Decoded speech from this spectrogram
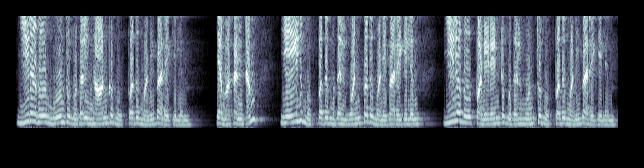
இரவு மூன்று முதல் நான்கு முப்பது மணி வரையிலும். யமகண்டம் ஏழு முப்பது முதல் ஒன்பது மணி வரையிலும். இரவு பனிரெண்டு முதல் ஒன்று முப்பது மணி வரையிலும்.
